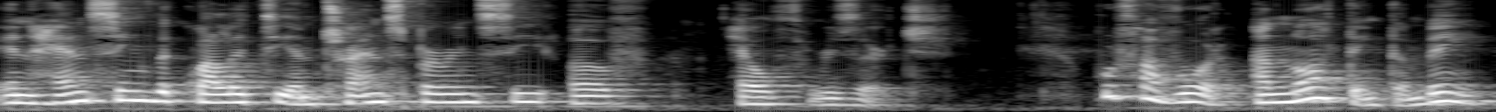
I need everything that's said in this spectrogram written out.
Enhancing the Quality and Transparency of Health Research. Por favor, anotem também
